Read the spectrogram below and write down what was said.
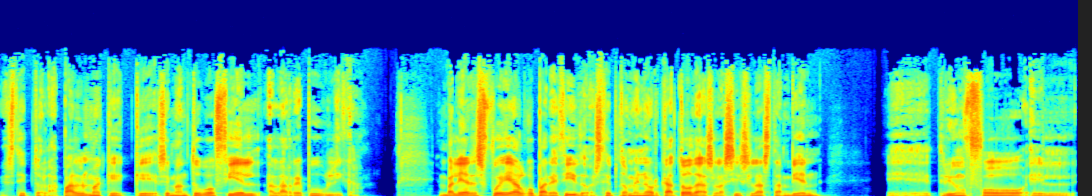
excepto La Palma, que, se mantuvo fiel a la República. En Baleares fue algo parecido, excepto Menorca, todas las islas también eh, triunfó el,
